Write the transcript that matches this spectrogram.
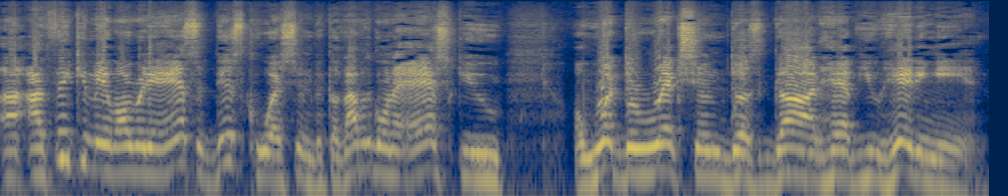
I think you may have already answered this question because I was going to ask you uh, what direction does God have you heading in?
